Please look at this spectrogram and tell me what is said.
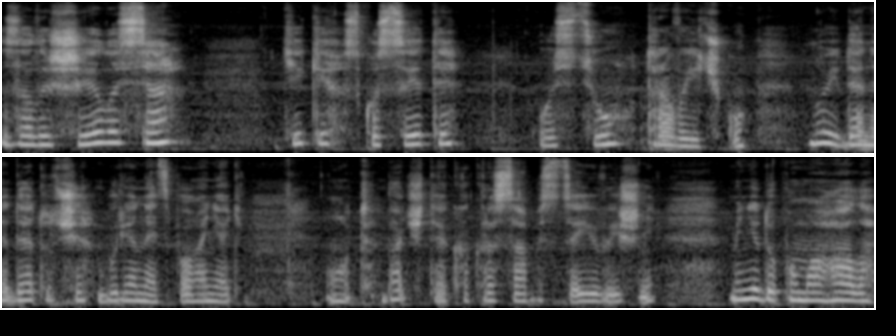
Залишилося тільки скосити ось цю травичку. Ну і де-не-де тут ще бур'янець поганять. От, бачите, яка краса без цієї вишні. Мені допомагала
